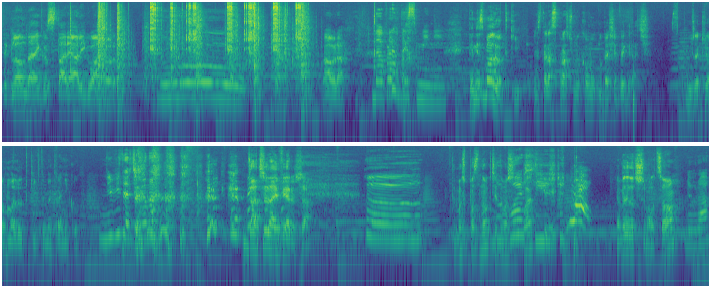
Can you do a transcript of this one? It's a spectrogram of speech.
wygląda jego stary aligator. Uuu, Dobra, naprawdę jest mini. ten jest malutki. Więc teraz sprawdźmy, komu uda się wygrać. Spójrz, jaki on malutki w tym ekraniku. Nie widać go na... Zaczynaj pierwsza. Ty masz paznokcie, to no masz właśnie, łatwiej. jeszcze... Ja będę go trzymał, co? Dobra.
